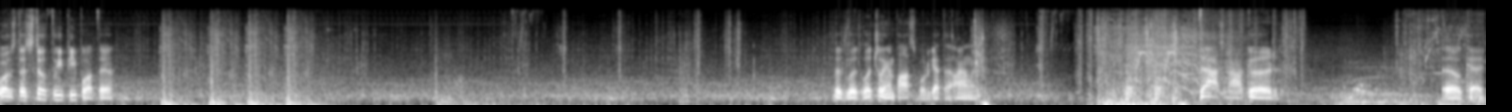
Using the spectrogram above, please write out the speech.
Well, there's still three people up there. Literally impossible to get that island. That's not good. Okay.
